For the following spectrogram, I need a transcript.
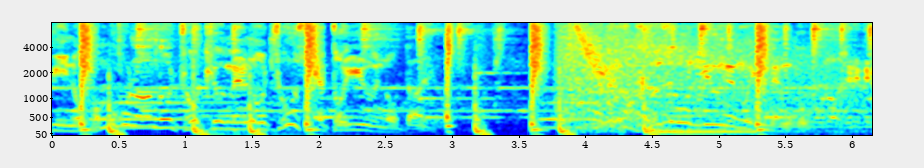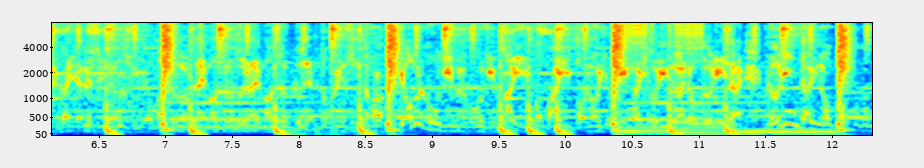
ビーのポンポコナーの超救命の超助というのだよ行くぞジュゲムジュゲム五行のすり切れカイジャリ水魚の水魚松雲台松フライ松クーネルところに住むところやぶら工事ブラ工事パイポパイポのシュリンガンシュリガンのグーリンダイグーンダイのポンポン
